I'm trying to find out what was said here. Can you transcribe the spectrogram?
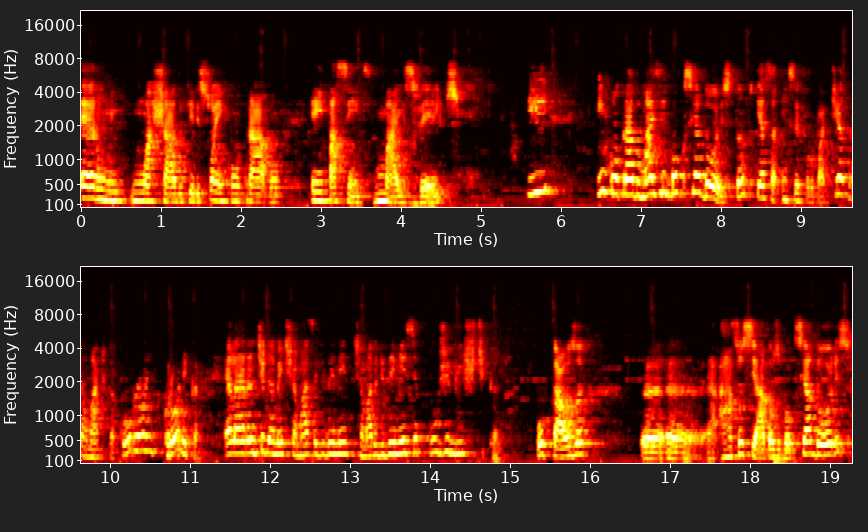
era um, um achado que eles só encontravam em pacientes mais velhos e encontrado mais em boxeadores, tanto que essa encefalopatia traumática crônica, ela era antigamente chamada de demência, chamada de demência pugilística, por causa é, é, associada aos boxeadores,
